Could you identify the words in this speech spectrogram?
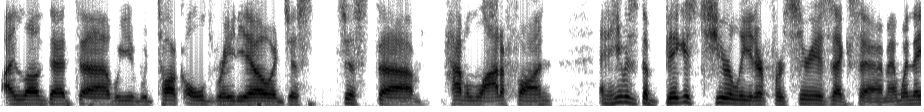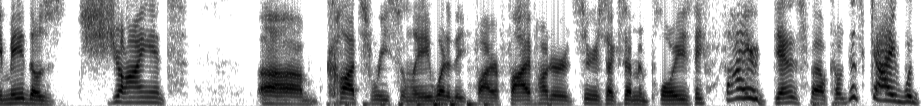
I loved that uh, we would talk old radio and just just uh, have a lot of fun. And he was the biggest cheerleader for SiriusXM. And when they made those giant um, cuts recently, what did they fire? 500 SiriusXM employees. They fired Dennis Falcone. This guy would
